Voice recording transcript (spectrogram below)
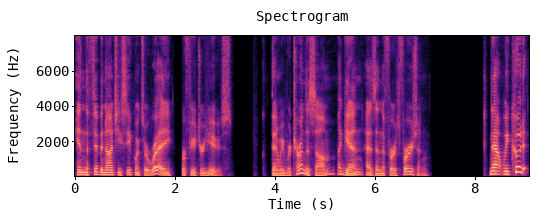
in the Fibonacci sequence array for future use. Then we return the sum, again as in the first version. Now we could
